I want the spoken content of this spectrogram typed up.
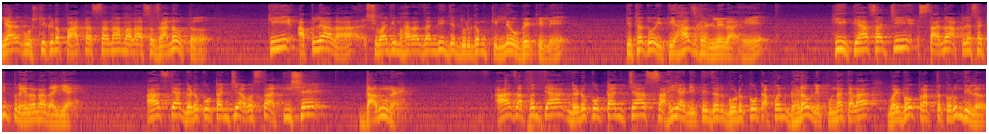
या गोष्टीकडे पाहत असताना मला असं जाणवतं की आपल्याला शिवाजी महाराजांनी जे दुर्गम किल्ले उभे केले तिथं जो इतिहास घडलेला आहे ही इतिहासाची स्थानं आपल्यासाठी प्रेरणादायी आहे. आज त्या गडकोटांची अवस्था अतिशय दारुण आहे. आज आपण त्या गडकोटांच्या साह्याने ते जर गोडकोट आपण घडवले पुन्हा त्याला वैभव प्राप्त करून दिलं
